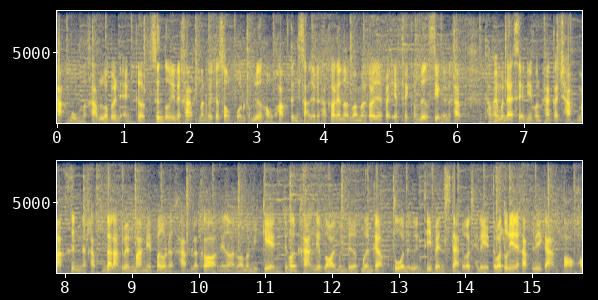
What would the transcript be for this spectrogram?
หักมุมนะครับหรือว่าเป็นแองเกิลซึ่งตรงนี้นะครับมันก็จะส่งผลกับเรื่องของความตึงสายเลยนะครับก็แน่นอนว่ามันก็จะไปเอฟเฟกกับเรื่องเสียงเลยนะครับทำให้มันได้เสียงที่ค่อนข้างกระชับมากขึ้นนะครับด้านหลังจะเป็นไม้เมเปิลนะครับแล้วก็แน่นอนว่ามันมีเกณฑ์ที่ค่อนข้างเรียบร้อยเหมือนเดิมเหมือนกับตัวอื่นที่เป็นสแตทหรือว่าเทเลแต่ว่าตัวนี้นะครับจะมีการต่อคอ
